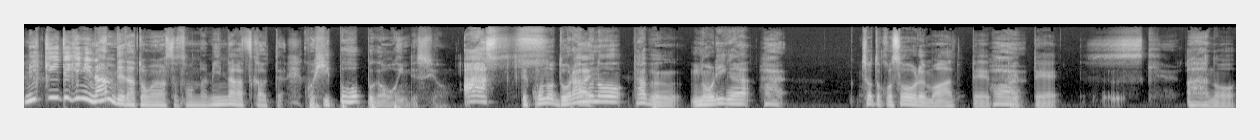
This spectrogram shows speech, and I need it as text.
ミッキー的になんでだと思います？そんなみんなが使うって。これヒップホップが多いんですよあでこのドラムの、はい、多分ノリがちょっとこうソウルもあってって言って、はい、あの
